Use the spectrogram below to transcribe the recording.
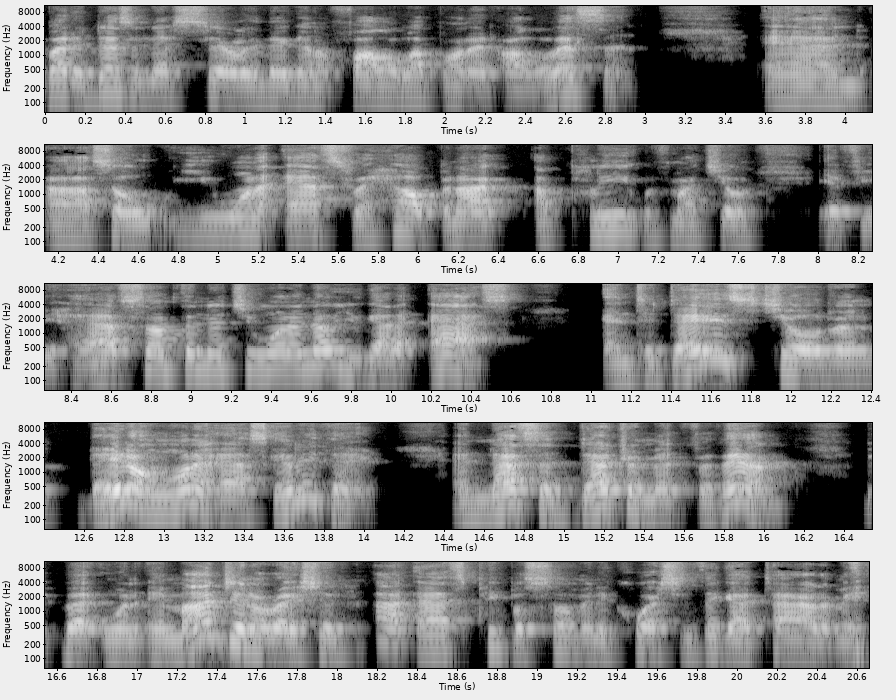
but it doesn't necessarily they're going to follow up on it or listen. And uh, so you want to ask for help. And I, I plead with my children if you have something that you want to know, you got to ask. And today's children, they don't want to ask anything. And that's a detriment for them. But when in my generation, I asked people so many questions, they got tired of me.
